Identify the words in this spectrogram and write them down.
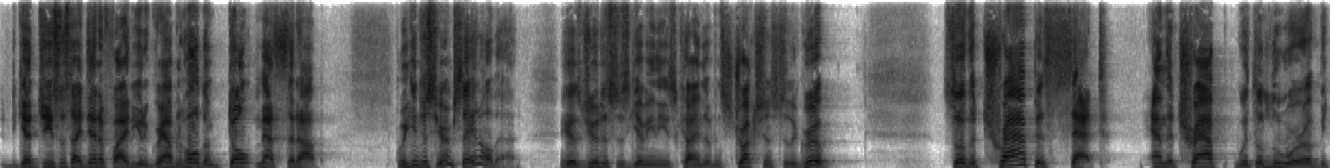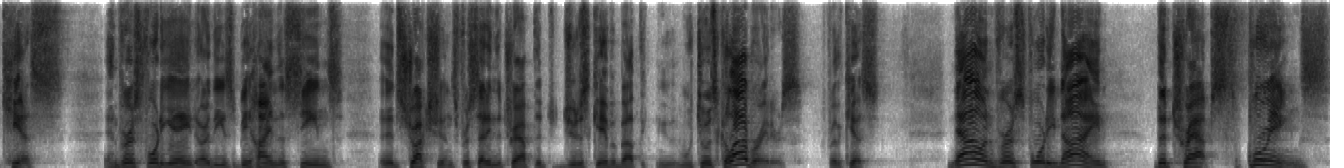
to get Jesus identified, you to grab and hold him. Don't mess it up. We can just hear him saying all that because Judas is giving these kinds of instructions to the group. So the trap is set and the trap with the lure of the kiss. And verse 48 are these behind the scenes instructions for setting the trap that Judas gave about the, to his collaborators for the kiss. Now in verse 49, the trap springs.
